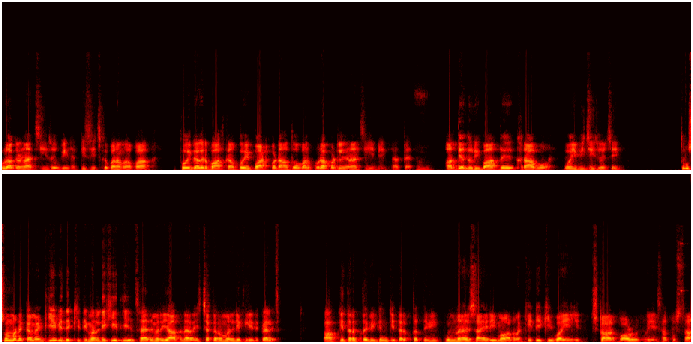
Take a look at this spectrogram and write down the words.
पूरा करना चाहिए जो भी है किसी चीज़ के बारे में आप कोई भी अगर बात करा कोई पाठ पढ़ा तो अपन पूरा पढ़ लेना चाहिए मेरे ख्याल हम्म। आधी अधूरी बात खराब हो कोई भी चीज़ हो चाहिए तो उसमें मैंने कमेंट ये भी देखी थी मैंने लिखी थी शायद मेरे याद ना रही चक्कर में मैंने लिख ली थी पहले। आपकी तरफ़ भी थी उनकी तरफ़ से भी। उनने शायरी मार रखी थी कि भाई स्टार पावर में ऐसा कुछ था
